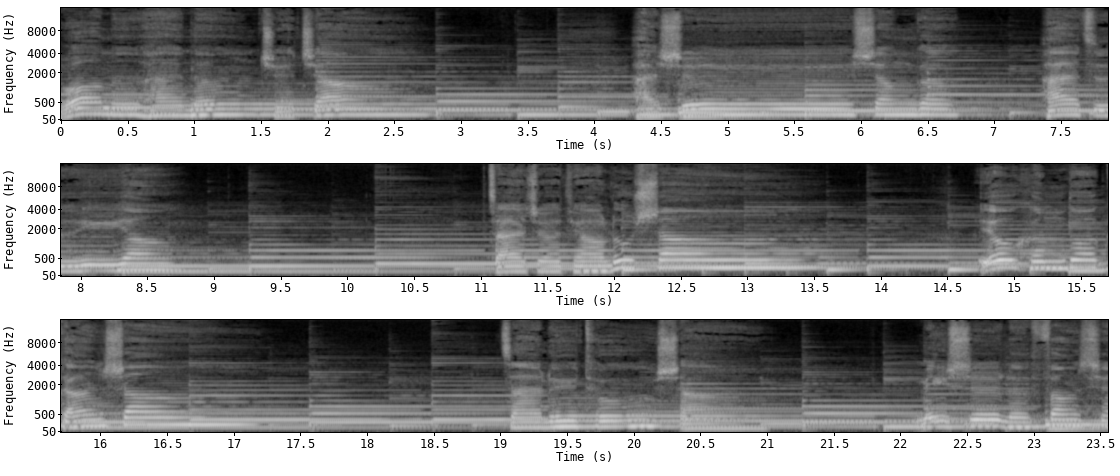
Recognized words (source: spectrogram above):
我们还能倔强，还是像个孩子一样，在这条路上有很多感伤，在旅途上迷失了方向。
